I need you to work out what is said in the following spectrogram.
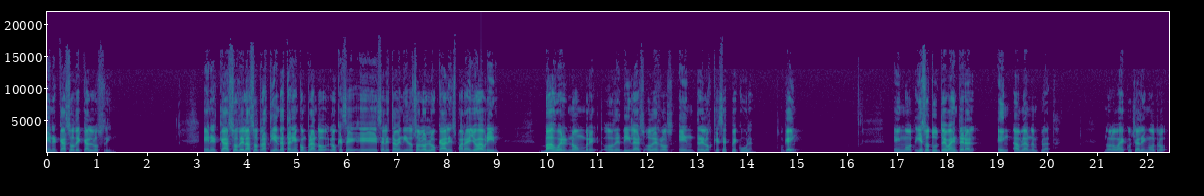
en el caso de Carlos Slim. En el caso de las otras tiendas estarían comprando lo que se, eh, se le está vendiendo son los locales para ellos abrir bajo el nombre o de dealers o de Ross entre los que se especulan. ¿Ok? y eso tú te vas a enterar en Hablando en Plata. No lo vas a escuchar en otro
